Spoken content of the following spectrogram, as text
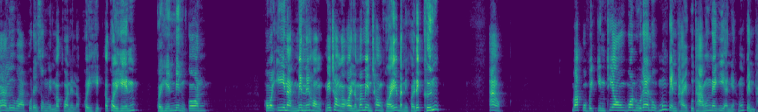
มาหรือว่าผู้ใดทรงเม่นมาก่อนนี่แหละข่อยเห็นเอ้าข่อยเห็นข่อยเห็นเม่นก่อนเพราะว่าอีนั่นเม่นในห้องในช่องอาอ้อยแล้วมาเม่นช่องข่อยบัดนี้ข่อยได้ขึ้นอ้าว ว่ากูไปกินเที่ยววนดูแลลูกมึงเป็นไผกูถามมึงในอีอันเนี่ยมึงเป็นไผ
